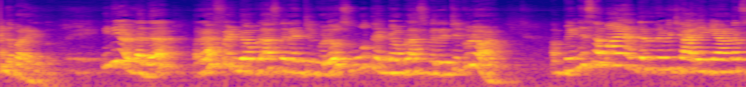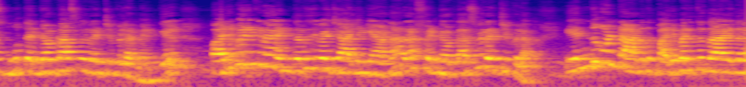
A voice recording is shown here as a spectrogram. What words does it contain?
എന്ന് പറയുന്നു. ഇനിയുള്ളത് റഫ് എൻഡോപ്ലാസ്മ റെറ്റിക്കുലോ സ്മൂത്ത് എൻഡോപ്ലാസ്മ റെറ്റിക്കുലോ ആണ്. ഭിന്നസമായ അന്തർദ്രവ്യ ജാലികയാണ് സ്മൂത്ത് എൻഡോപ്ലാസ്മ റെറ്റിക്കുലം എങ്കിൽ പരിപരിക്കണ അന്തർദ്രവ്യചാലികയാണ് റഫ് എൻഡോപ്ലാസ്മ റെറ്റിക്കുലം എന്തുകൊണ്ടാണ് ഇത് പരിപരുത്തതായത്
